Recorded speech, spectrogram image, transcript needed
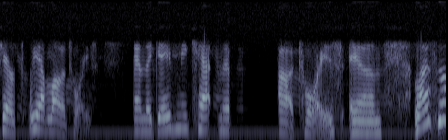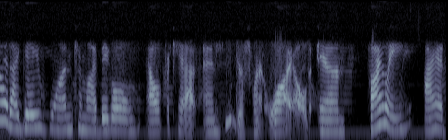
share. We have a lot of toys, and they gave me catnip uh, toys. And last night I gave one to my big old alpha cat, and he just went wild. And finally, I had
